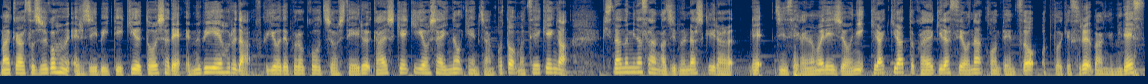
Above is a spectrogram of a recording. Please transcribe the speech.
毎回およそ15分 LGBTQ 当事者で MBA ホルダー、副業でプロコーチをしている外資系企業社員のケンちゃんこと松江健が、リスナーの皆さんが自分らしくいられ、人生が今まで以上にキラキラと輝き出すようなコンテンツをお届けする番組です。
